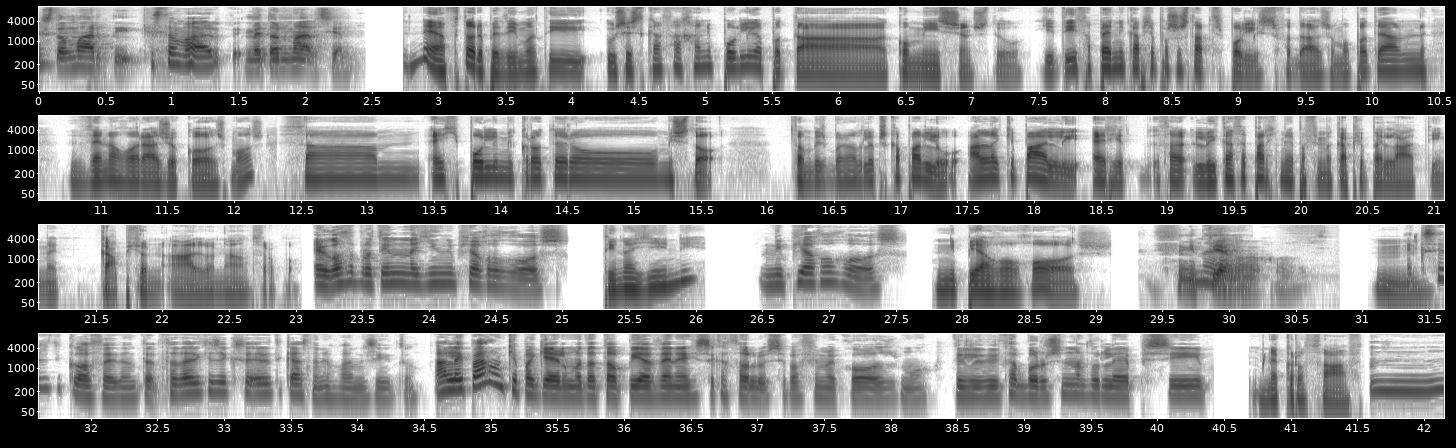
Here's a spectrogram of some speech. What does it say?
στο Μάρτι. Στο Μάρτι. Με τον Μάρσιαν. Ναι, αυτό ρε παιδί μου, ότι ουσιαστικά θα χάνει πολύ από τα commissions του. Γιατί θα παίρνει κάποια ποσοστά από τις πωλήσεις, φαντάζομαι. Οπότε, αν δεν αγοράζει ο κόσμος, θα έχει πολύ μικρότερο μισθό. Θα μου πεις μπορεί να δουλέψεις κάπου αλλού. Αλλά και πάλι έρχεται, θα, λογικά θα υπάρχει μια επαφή με κάποιο πελάτη, με κάποιον άλλον άνθρωπο. Εγώ θα προτείνω να γίνει νηπιαγωγός. Τι να γίνει; Νηπιαγωγός. Νηπιαγωγός. Νηπιαγωγός. Mm. Εξαιρετικό θα ήταν. Θα τα έρχεσαι εξαιρετικά στην εμφάνισή του. Αλλά υπάρχουν και επαγγέλματα τα οποία δεν έρχεσαι καθόλου σε επαφή με κόσμο. Δηλαδή θα μπορούσε να δουλέψει. Νεκροθάφτ.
